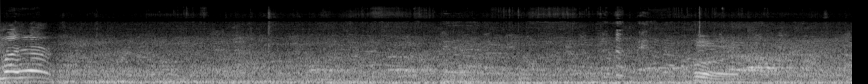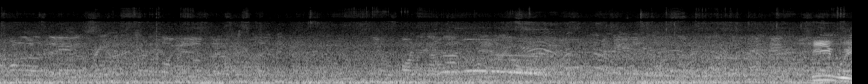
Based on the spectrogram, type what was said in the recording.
I'm right here. Kiwi.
